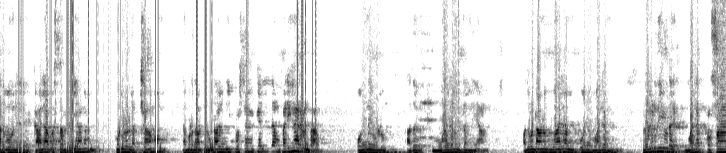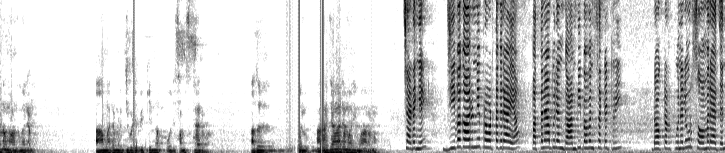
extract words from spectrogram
അതുപോലെ കാലാവസ്ഥ വ്യതിയാനം കുടിവെള്ള ക്ഷാമം നമ്മുടെ നാട്ടിലുണ്ടാകുന്ന ഈ പ്രശ്നങ്ങൾക്കെല്ലാം പരിഹാരം ഉണ്ടാകും ഒന്നേ ഉള്ളൂ. അത് മരം തന്നെയാണ്. അതുകൊണ്ടാണ് മരം ഒരു വരം. പ്രകൃതിയുടെ വരപ്രസാദമാണ് മരം. ആ മരം വെച്ചുപിടിപ്പിക്കുന്ന ഒരു സംസ്കാരമാണ്. അത് ഒരു ആചാരമായി മാറണം. ചടങ്ങിൽ ജീവകാരുണ്യ പ്രവർത്തകരായ Pathanapuram Gandhi Bhavan secretary doctor Punalur Somarajan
